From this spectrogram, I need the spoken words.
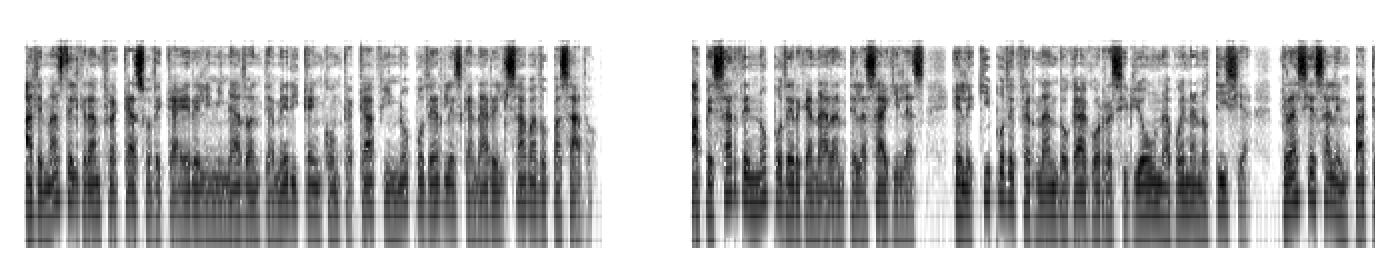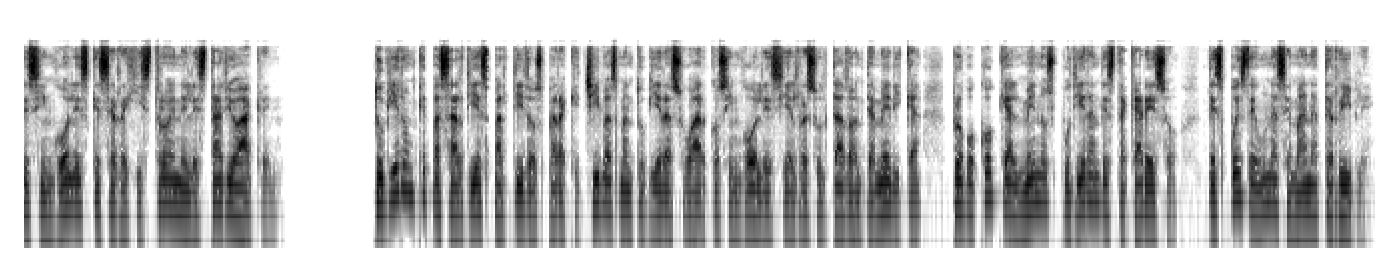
además del gran fracaso de caer eliminado ante América en CONCACAF y no poderles ganar el sábado pasado. A pesar de no poder ganar ante las Águilas, el equipo de Fernando Gago recibió una buena noticia, gracias al empate sin goles que se registró en el Estadio Akron. Tuvieron que pasar 10 partidos para que Chivas mantuviera su arco sin goles y el resultado ante América provocó que al menos pudieran destacar eso, después de una semana terrible.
